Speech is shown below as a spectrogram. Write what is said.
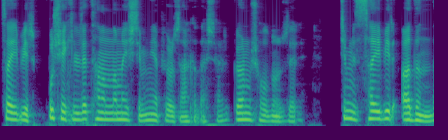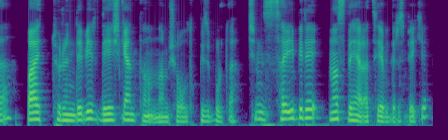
Sayı 1. Bu şekilde tanımlama işlemini yapıyoruz arkadaşlar. Görmüş olduğunuz üzere. Şimdi sayı bir adında byte türünde bir değişken tanımlamış olduk biz burada. Şimdi sayı 1'e nasıl değer atayabiliriz peki?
